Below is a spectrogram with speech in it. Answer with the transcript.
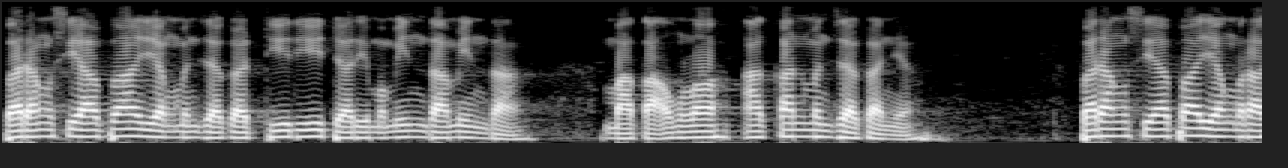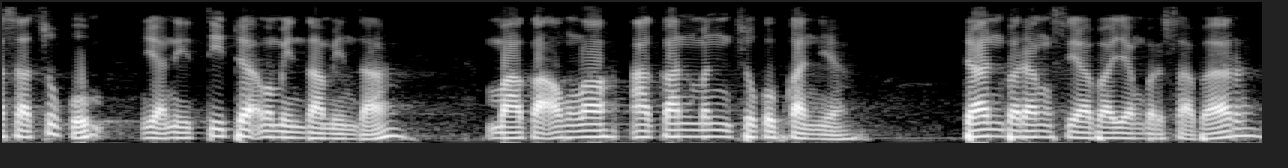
barang siapa yang menjaga diri dari meminta-minta, maka Allah akan menjaganya. Barang siapa yang merasa cukup, yakni tidak meminta-minta, maka Allah akan mencukupkannya. Dan barang siapa yang bersabar,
